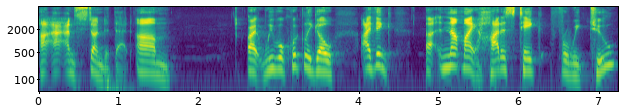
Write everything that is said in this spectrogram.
I, am stunned at that. Um, all right, we will quickly go. I think uh, not my hottest take for week two,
